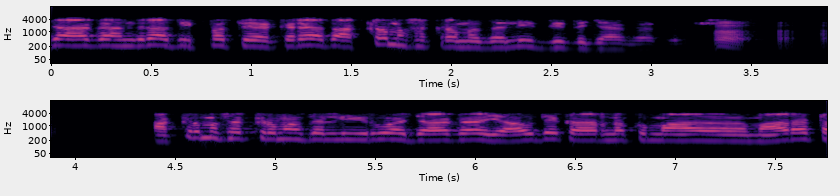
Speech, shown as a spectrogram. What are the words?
ಜಾಗ ಅಂದ್ರೆ ಅದು ಇಪ್ಪತ್ತು ಎಕರೆ ಅದು ಅಕ್ರಮ ಸಕ್ರಮದಲ್ಲಿ ಇದ್ದಿದ್ದ ಜಾಗ ಅದು. ಅಕ್ರಮ ಸಕ್ರಮದಲ್ಲಿ ಇರುವ ಜಾಗ ಯಾವುದೇ ಕಾರಣಕ್ಕೂ ಮಾರಾಟ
